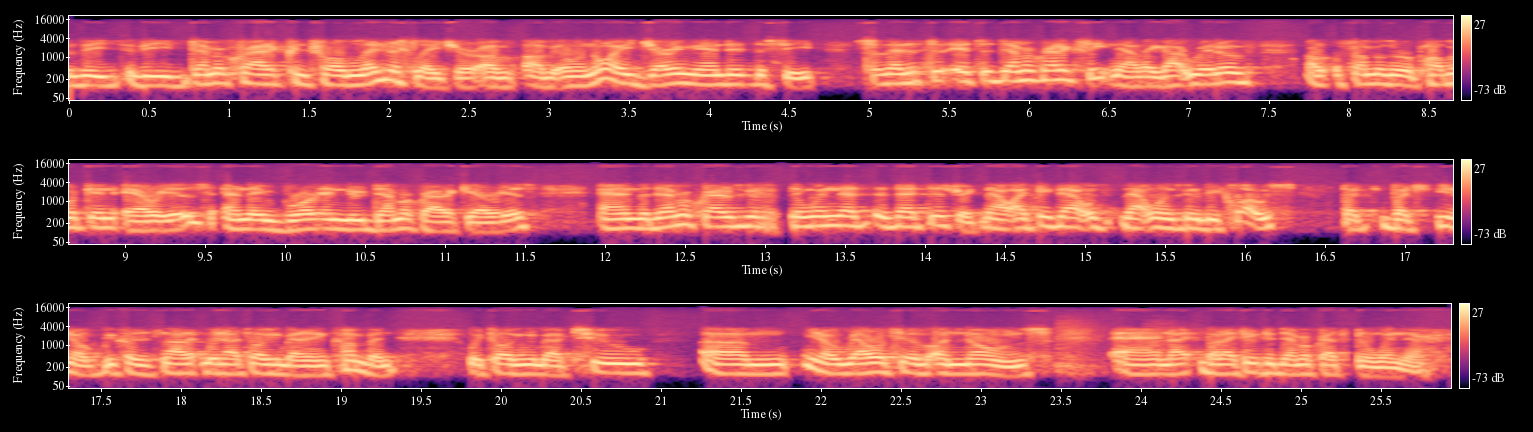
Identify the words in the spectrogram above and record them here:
the the Democratic controlled legislature of, of Illinois gerrymandered the seat so that it's a, it's a Democratic seat now. They got rid of uh, some of the Republican areas and they brought in new Democratic areas, and the Democrat is going to win that that district. Now, I think that was that one's going to be close, but but you know because it's not we're not talking about an incumbent, we're talking about two. Um, you know, relative unknowns, and I, but I think the Democrats are going to win there.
